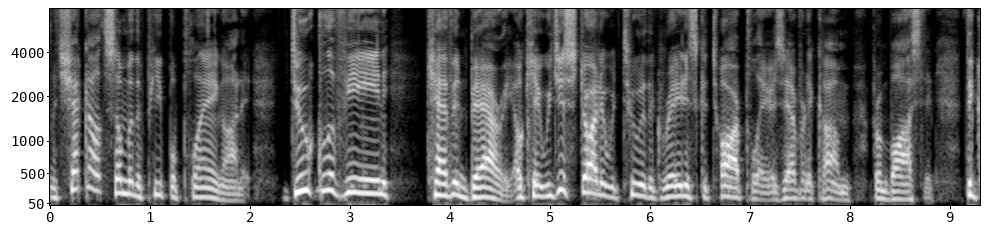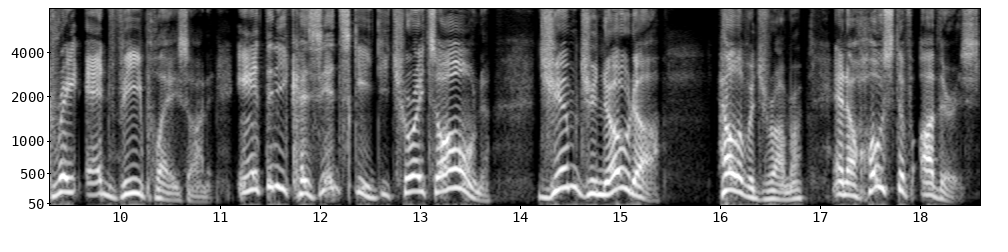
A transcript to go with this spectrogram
And check out some of the people playing on it. Duke Levine, Kevin Barry. Okay, we just started with two of the greatest guitar players ever to come from Boston. The great Ed V plays on it. Anthony Kaczynski, Detroit's own. Jim Janota, hell of a drummer, and a host of others.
